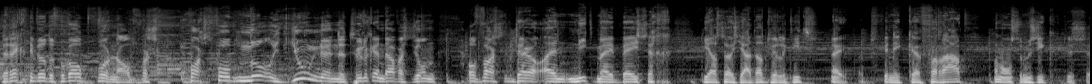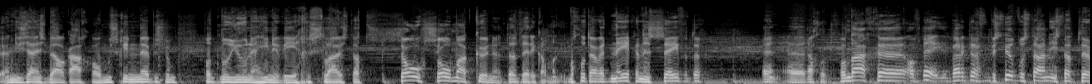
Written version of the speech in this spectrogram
de rechten wilde verkopen voor, nou, vast voor miljoenen natuurlijk. En daar was John, of was Daryl en niet mee bezig. Die had zoiets, ja, dat wil ik niet. Nee, dat vind ik eh, verraad van onze muziek. Dus, en nu zijn ze bij elkaar gekomen. Misschien hebben ze wat miljoenen heen en weer gesluist. Dat zou zomaar kunnen. Dat weet ik allemaal niet. Maar goed, hij werd 79. En eh, nou goed, vandaag, eh, of nee, waar ik er even bij stil wil staan... is dat eh,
